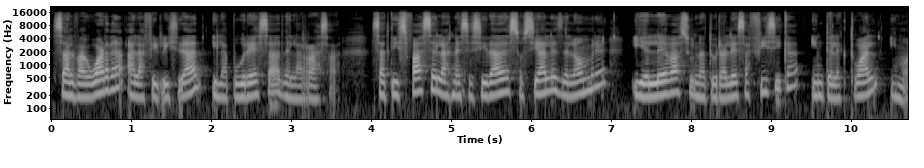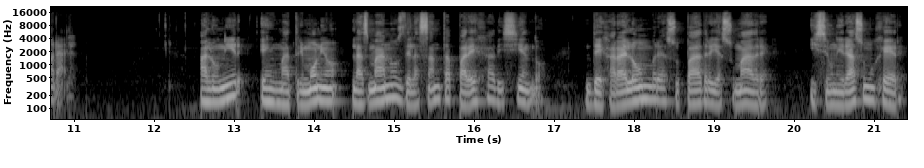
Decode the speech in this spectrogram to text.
Salvaguarda a la felicidad y la pureza de la raza, satisface las necesidades sociales del hombre y eleva su naturaleza física, intelectual y moral. Al unir en matrimonio las manos de la santa pareja diciendo, dejará el hombre a su padre y a su madre, y se unirá a su mujer,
